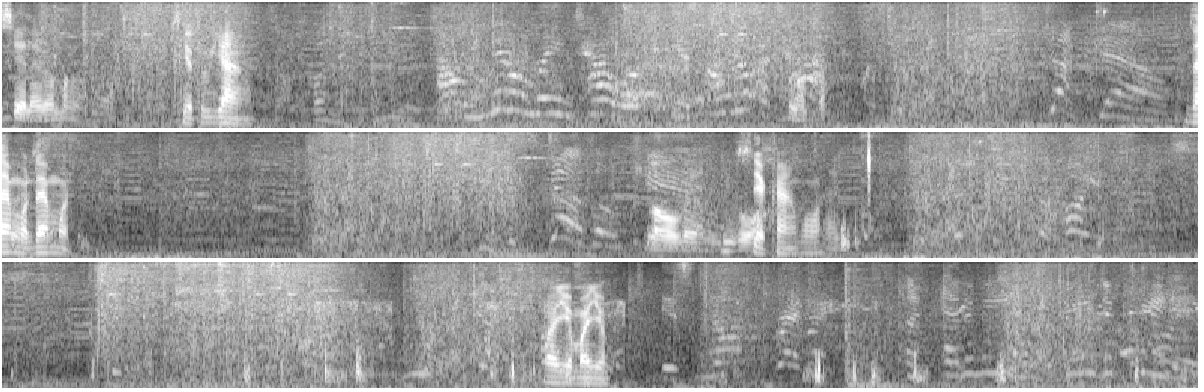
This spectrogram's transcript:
เสียอะไรไปบ้างอะเสียทุกอย่าง Our middle lane tower is under เรา attack. ตัด Shut down. ได้หมดได้หมด Double รอแวนดีกว่าเสียกลางปะวะ ให้ มาอยู่มาอยู่ Is not ready. An enemy has been defeated.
